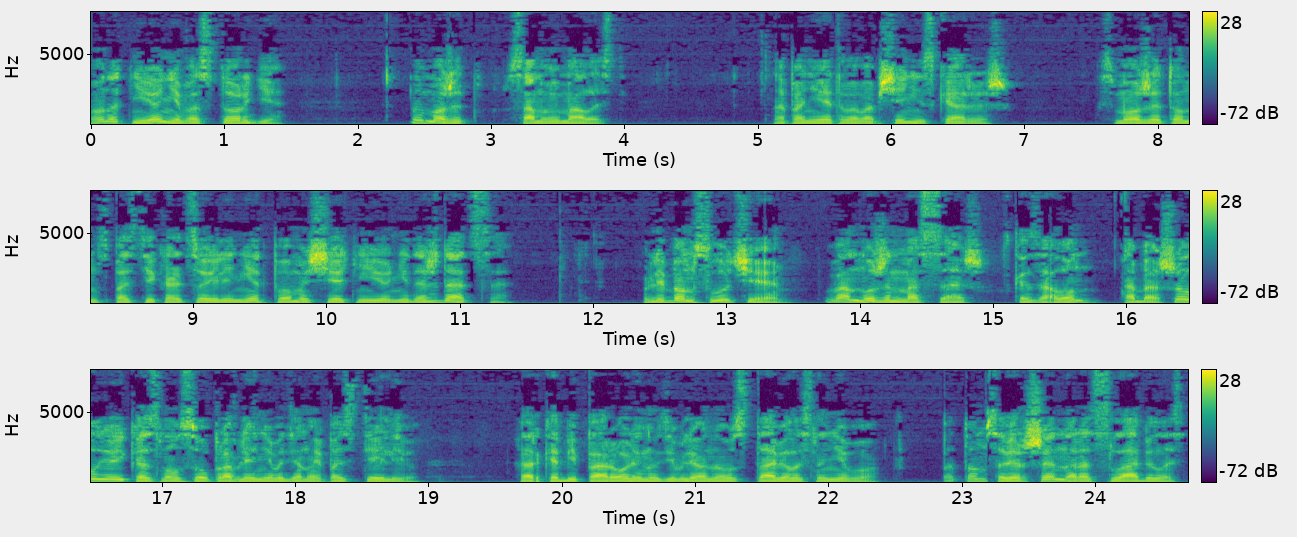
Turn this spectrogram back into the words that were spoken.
Он от нее не в восторге. Ну, может, самую малость. А по ней этого вообще не скажешь. Сможет он спасти кольцо или нет, помощи от нее не дождаться. В любом случае, вам нужен массаж, — сказал он, обошел ее и коснулся управления водяной постелью. Харкаби Паролин удивленно уставилась на него. Потом совершенно расслабилась,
